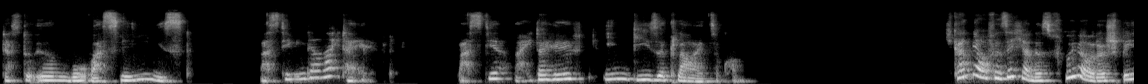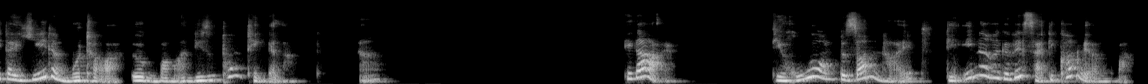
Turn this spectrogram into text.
dass du irgendwo was liest, was dir wieder weiterhilft, was dir weiterhilft, in diese Klarheit zu kommen. Ich kann dir auch versichern, dass früher oder später jede Mutter irgendwann mal an diesen Punkt hingelangt. Ja? Egal. Die Ruhe und Besonnenheit, die innere Gewissheit, die kommen irgendwann.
